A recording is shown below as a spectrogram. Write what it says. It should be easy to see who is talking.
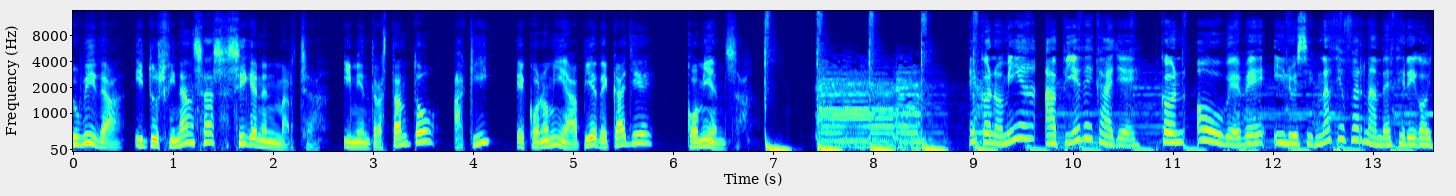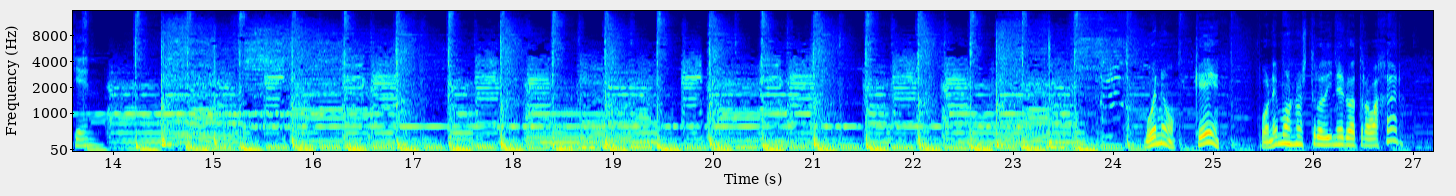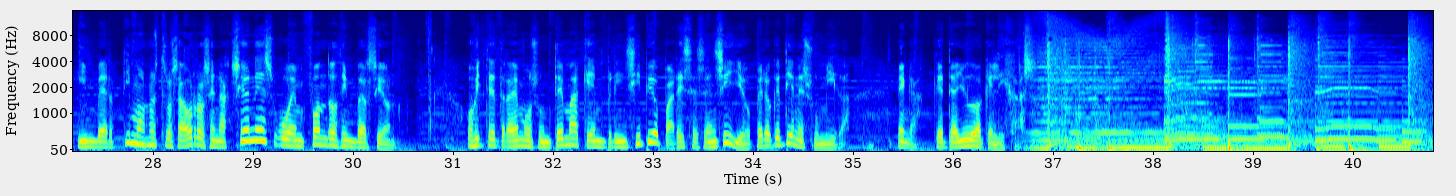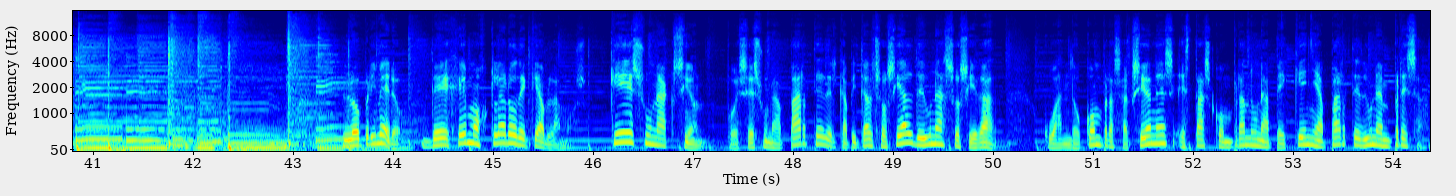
Speaker 1: Tu vida y tus finanzas siguen en marcha. Y mientras tanto, aquí, Economía a pie de calle comienza.
Speaker 2: Economía a pie de calle con OVB y Luis Ignacio Fernández Irigoyen.
Speaker 1: Bueno, ¿qué? ¿Ponemos nuestro dinero a trabajar? ¿Invertimos nuestros ahorros en acciones o en fondos de inversión? Hoy te traemos un tema que en principio parece sencillo, pero que tiene su miga. Venga, que te ayudo a que elijas. Lo primero, dejemos claro de qué hablamos. ¿Qué es una acción? Pues es una parte del capital social de una sociedad. Cuando compras acciones estás comprando una pequeña parte de una empresa.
